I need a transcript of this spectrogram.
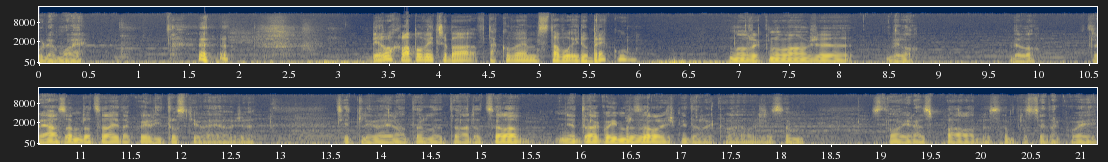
bude moje. Bylo chlapovi třeba v takovém stavu i do breku? No řeknu vám, že bylo. Bylo. Já jsem docela i takový lítostivý, jo, že citlivý na tohle. A docela mě to jako i mrzelo, když mi to řekla, jo, že jsem z toho i nespal a byl jsem prostě takový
